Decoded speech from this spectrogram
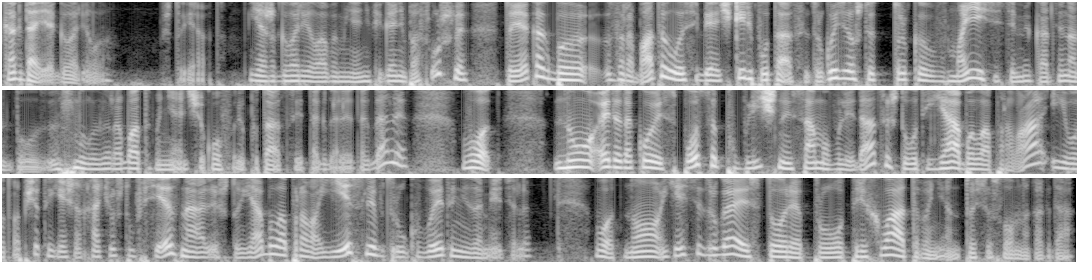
когда я говорила, что я там я же говорила, а вы меня нифига не послушали, то я как бы зарабатывала себе очки репутации. Другое дело, что это только в моей системе координат было, было зарабатывание очков репутации и так далее, и так далее. Вот. Но это такой способ публичной самовалидации, что вот я была права, и вот вообще-то я сейчас хочу, чтобы все знали, что я была права, если вдруг вы это не заметили. Вот. Но есть и другая история про перехватывание, то есть, условно, когда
